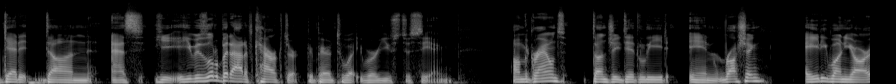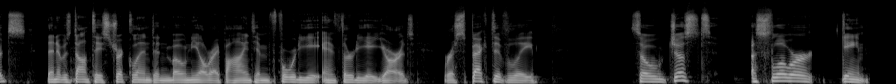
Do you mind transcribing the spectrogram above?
get it done as he, he was a little bit out of character compared to what we're used to seeing. On the ground, Dungey did lead in rushing, 81 yards. Then it was Dontae Strickland and Moe Neal right behind him, 48 and 38 yards, respectively. So just a slower game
